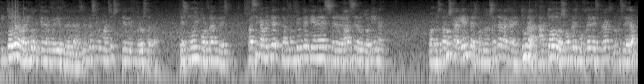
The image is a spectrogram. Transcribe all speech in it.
y todo el abanico que queda en medio entre las hembras y los machos, tienen próstata. Es muy importante. Es, básicamente la función que tiene es segregar serotonina. Cuando estamos calientes, cuando nos entra la calentura, a todos, hombres, mujeres, trans, lo que sea,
